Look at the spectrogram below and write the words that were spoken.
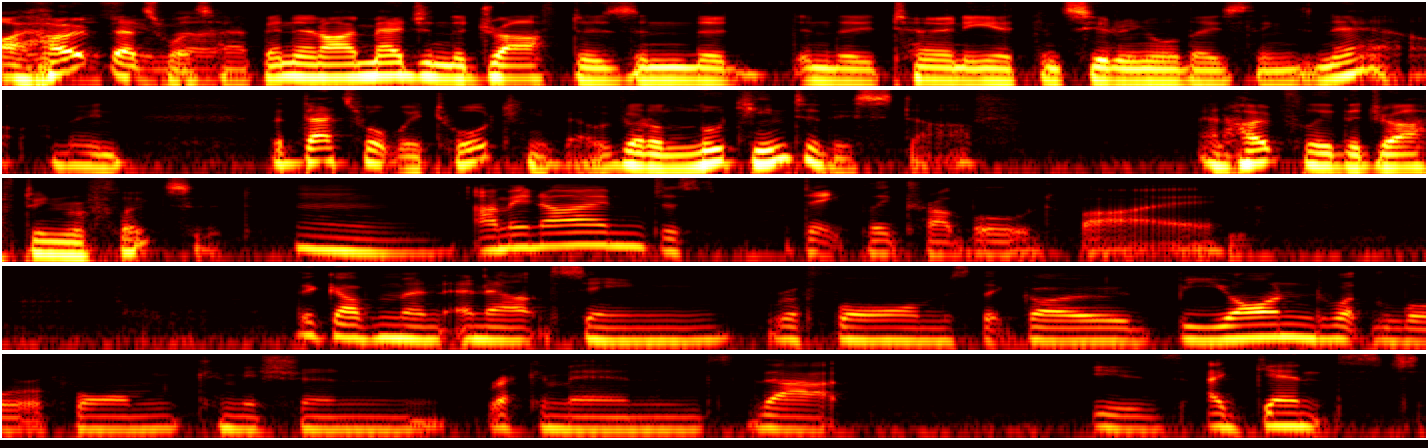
I I hope that's what's that. happened, and I imagine the drafters and the and the attorney are considering all these things now. I mean, but that's what we're talking about. We've got to look into this stuff, and hopefully the drafting reflects it. Hmm. I mean, I'm just deeply troubled by the government announcing reforms that go beyond what the Law Reform Commission recommends, that is against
